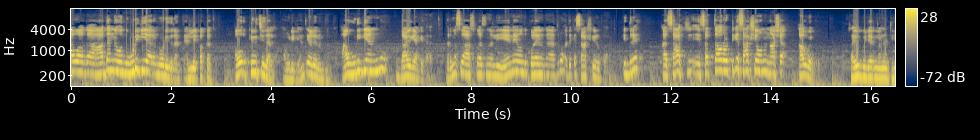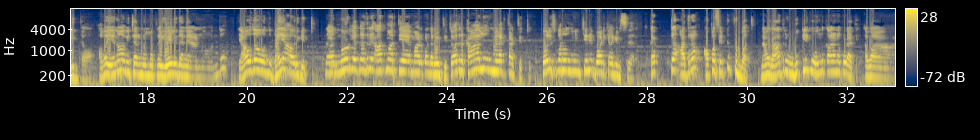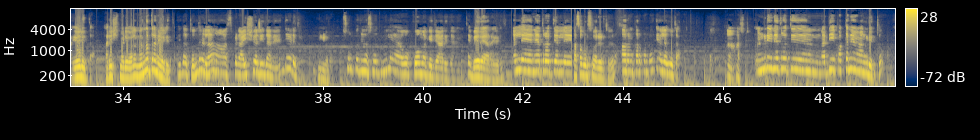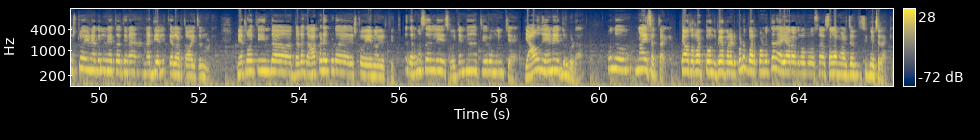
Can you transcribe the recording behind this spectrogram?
ಆವಾಗ ಅದನ್ನು ಒಂದು ಹುಡುಗಿ ಯಾರು ನೋಡಿದ್ರಂತೆ ಅಲ್ಲಿ ಪಕ್ಕದ್ದು. ಅವರು ಕಿರುಚಿದಾಳೆ ಆ ಹುಡುಗಿ ಅಂತ ಹೇಳಿ ನಮ್ದು. ಆ ಹುಡುಗಿಯನ್ನು ಬಾವಿಗೆ ಹಾಕಿದ್ದಾರೆ. ಧರ್ಮಸ್ಥಳ ಆಸ್ಪಾಸಿನಲ್ಲಿ ಏನೇ ಒಂದು ಕೊಳೆ ಆದರೂ ಅದಕ್ಕೆ ಸಾಕ್ಷಿ ಇರಬಾರ್ದು ಇದ್ರೆ ಆ ಸಾಕ್ಷಿ, ಸತ್ತವರೊಟ್ಟಿಗೆ ಸಾಕ್ಷ್ಯವನ್ನು ನಾಶ ಆಗಬೇಕು. ರವಿ ಪೂಜಾರಿ ನನ್ನೊಟ್ಟಿಗೆ ಇದ್ದ. ಅವ ಏನೋ ವಿಚಾರ ನಮ್ಮ ಹತ್ರ ಹೇಳಿದಾನೆ ಅನ್ನೋ ಒಂದು ಯಾವುದೋ ಒಂದು ಭಯ ಅವರಿಗಿತ್ತು. ನೋಡ್ಬೇಕಾದ್ರೆ ಆತ್ಮಹತ್ಯೆ ಮಾಡ್ಕೊಂಡ ರೀತಿ ಇತ್ತು. ಆದ್ರೆ ಕಾಲು ನೆಲಕ್ಕೆ ತಾಗ್ತಿತ್ತು ಪೊಲೀಸ್ ಬರೋದು ಮುಂಚೆನೆ ಬಾಡಿ ಕೆಳಗೆ ಇಳಿಸಿದ್ದಾರೆ. ಕರೆಕ್ಟ್ ಅದರ ಆಪೋಸಿಟ್ ಫುಟ್ಬಾತ್ ನಾವು ರಾತ್ರಿ ಹುಡುಕ್ಲಿಕ್ಕೆ ಒಂದು ಕಾರಣ ಕೂಡ ಆತಿ ಅವ ಹೇಳಿದ್ದ, ಹರೀಶ್ ಮಡಿವಲ್ಲ ನನ್ನ ಹತ್ರನೇ ಹೇಳಿದ್ದ. ಈಗ ತೊಂದ್ರೆ ಇಲ್ಲ ಹಾಸ್ಪಿಟಲ್ ಐಶ್ವಲ್ ಇದ್ದಾನೆ ಅಂತ ಹೇಳಿದ್ರು ಮಂಗಳೂರು. ಸ್ವಲ್ಪ ದಿವಸ ಹೋದ್ಮೇಲೆ ಅವ ಕೋಮಕ್ಕೆ ಜಾರಿದ್ದಾನೆ ಅಂತ ಬೇರೆ ಯಾರು ಹೇಳಿದ್ರು. ಅಲ್ಲೇ ನೇತ್ರಾವತಿಯಲ್ಲಿ ಕಸ ಗುಡಿಸುವರು ಇರ್ತಿದ್ರು. ಅವ್ರನ್ನ ಕರ್ಕೊಂಡು ಹೋಗಿ ಅಲ್ಲೇ ಊತ ಹಾ, ಅಷ್ಟು. ಅಂಗಡಿ ನೇತ್ರಾವತಿ ನದಿ ಪಕ್ಕನೇ ಅಂಗಡಿ ಇತ್ತು. ಎಷ್ಟೋ ಏನಾಗಲ್ಲ ನೇತ್ರಾವತಿ ನದಿಯಲ್ಲಿ ತೇಲಾಡ್ತಾ ಇತ್ತು ನೋಡಿ. ನೇತ್ರಾವತಿಯಿಂದ ದಡದ ಆ ಕಡೆ ಕೂಡ ಎಷ್ಟೋ ಏನೋ ಇರ್ತಿತ್ತು. ಧರ್ಮಸ್ಥಳದಲ್ಲಿ ಸೌಜನ್ಯ ತೀರೋ ಮುಂಚೆ ಯಾವ್ದು ಏನೇ ಇದ್ರು ಕೂಡ ಒಂದು ನಾಯಿ ಸತ್ತಾಗೆ. ಯಾವುದೋ ರಕ್ತ ಒಂದು ಪೇಪರ್ ಹಿಡ್ಕೊಂಡು ಬರ್ಕೊಂಡು ಯಾರಾದ್ರೂ ಒಬ್ರು ಸ- ಸಲ ಮಾಡಿದ ಸಿಗ್ನೇಚರ್ ಹಾಕಿ.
